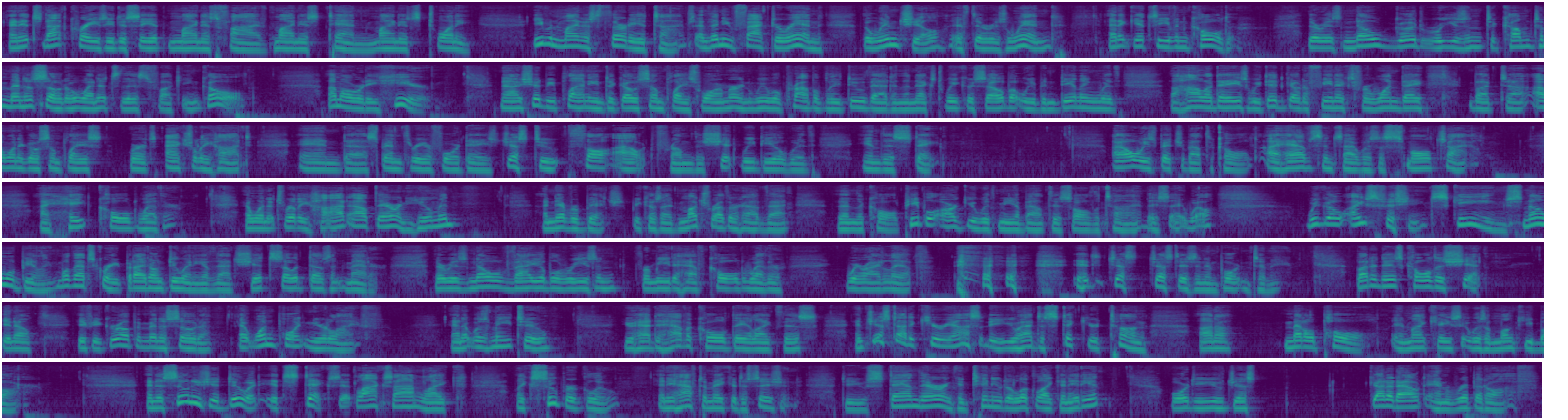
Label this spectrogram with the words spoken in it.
And it's not crazy to see it minus 5, minus 10, minus 20, even minus 30 at times. And then you factor in the wind chill if there is wind, and it gets even colder. There is no good reason to come to Minnesota when it's this fucking cold. I'm already here. Now, I should be planning to go someplace warmer, and we will probably do that in the next week or so, but we've been dealing with the holidays. We did go to Phoenix for one day, but uh, I want to go someplace where it's actually hot and uh, spend three or four days just to thaw out from the shit we deal with in this state. I always bitch about the cold. I have since I was a small child. I hate cold weather. And when it's really hot out there and humid, I never bitch because I'd much rather have that than the cold. People argue with me about this all the time. They say, well, we go ice fishing, skiing, snowmobiling. Well, that's great, but I don't do any of that shit, so it doesn't matter. There is no valuable reason for me to have cold weather where I live. it just just isn't important to me. But it is cold as shit. You know, if you grew up in Minnesota at one point in your life, and it was me too, you had to have a cold day like this, and just out of curiosity, you had to stick your tongue on a metal pole. In my case, it was a monkey bar. And as soon as you do it, it sticks. It locks on like like super glue. And you have to make a decision. Do you stand there and continue to look like an idiot? Or do you just gut it out and rip it off?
